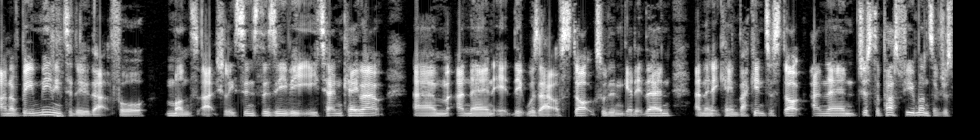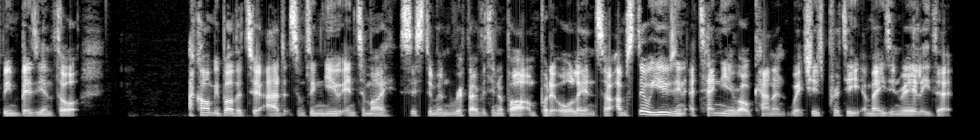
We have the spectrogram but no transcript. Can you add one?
and I've been meaning to do that for months actually since the ZV E10 came out, um, and then it, it, was out of stock, so we didn't get it then, and then it came back into stock, and then just the past few months I've just been busy and thought. I can't be bothered to add something new into my system and rip everything apart and put it all in. So I'm still using a 10 year old Canon, which is pretty amazing, really, that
